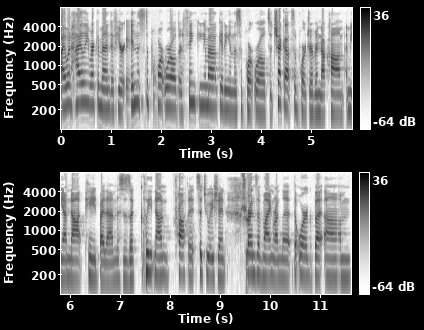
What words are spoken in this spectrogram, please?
I would highly recommend if you're in the support world or thinking about getting in the support world to check out supportdriven.com. I mean, I'm not paid by them. This is a complete nonprofit situation. Sure. Friends of mine run the, the org, but, um,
